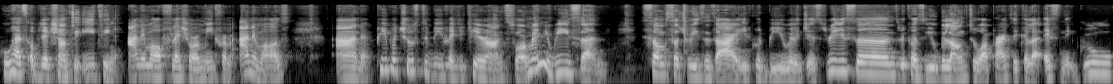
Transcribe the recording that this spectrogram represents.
who has objection to eating animal flesh or meat from animals and people choose to be vegetarians for many reasons. Some such reasons are it could be religious reasons because you belong to a particular ethnic group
